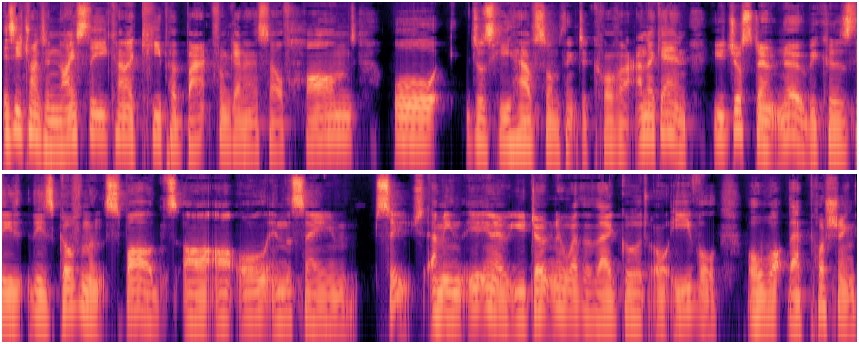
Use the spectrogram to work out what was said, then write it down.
is he trying to nicely kind of keep her back from getting herself harmed or does he have something to cover? And again, you just don't know because these, these government spods are, are all in the same suit. I mean, you know, you don't know whether they're good or evil or what they're pushing,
